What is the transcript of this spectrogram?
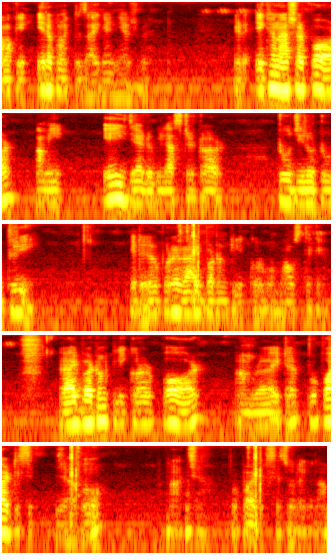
আমাকে এরকম একটা জায়গায় নিয়ে আসবে। এটা এখানে আসার পর আমি এই যে Adobe Illustrator two zero two three এটার উপরে রাইট বাটন ক্লিক করব মাউস থেকে। রাইট বাটন ক্লিক করার পর আমরা এটার প্রপার্টিসে যাব। আচ্ছা প্রপার্টিসে চলে গেলাম।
